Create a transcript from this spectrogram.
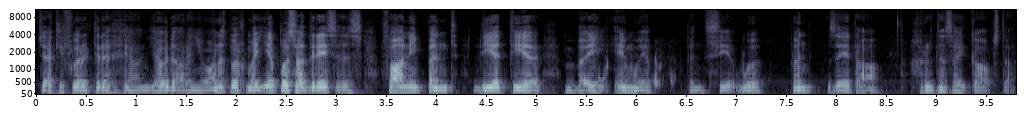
Jackie voor ek teruggaan aan jou daar in Johannesburg. My e-posadres is fani.dt@mweb.co.za. Groetens uit Kaapstad.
